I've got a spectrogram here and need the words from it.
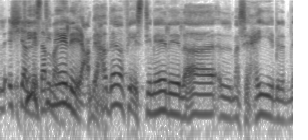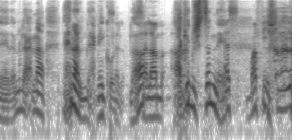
الأشياء في استمالة عم بيحاول دائما في استمالة للمسيحيه بلبنان إنه نحن نحن اللي بنحميكم لا سلام. أكيد مش سنة. أس... ما في شيء.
